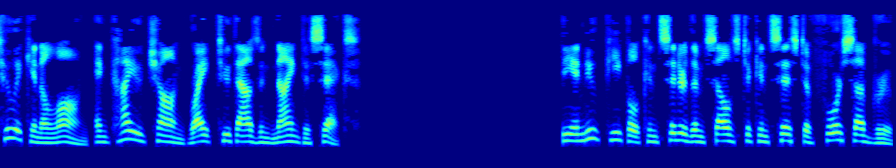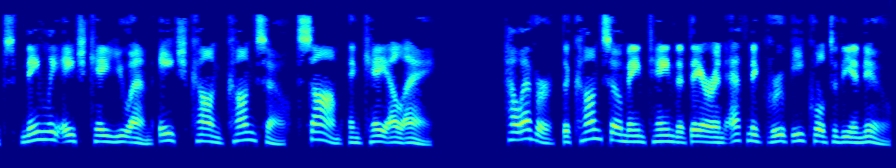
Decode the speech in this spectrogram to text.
Tuikin Along, and Kayu Chong, Wright 2009-6. The Anu people consider themselves to consist of four subgroups, namely HKUM, H-Kong Kongso, Sam, and KLA. However, the Kongso maintain that they are an ethnic group equal to the Anu,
